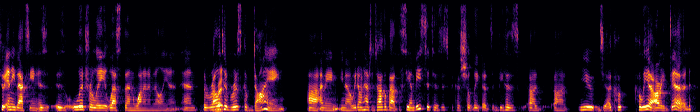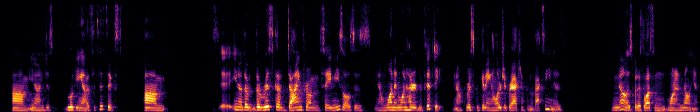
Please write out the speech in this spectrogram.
to any vaccine, is is literally less than one in a million. And the relative right. risk of dying, uh, I mean, you know, we don't have to talk about the CMV statistics because Shali, because uh, uh you, Kalia already did. Um, you know, and just looking at the statistics, um, Eh, you know the the risk of dying from say measles is you know one in 150 you know the risk of getting an allergic reaction from the vaccine is who knows but it's less than one in a million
